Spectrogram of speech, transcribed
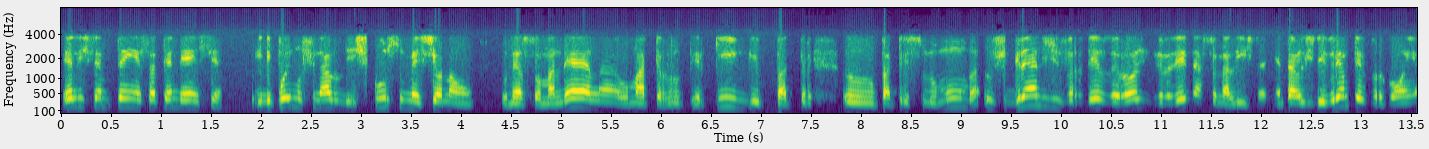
eles sempre têm essa tendência. E depois, no final do discurso, mencionam o Nelson Mandela, o Martin Luther King, o Patrício Lumumba, os grandes verdadeiros heróis, verdadeiros nacionalistas. Então, eles deveriam ter vergonha,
